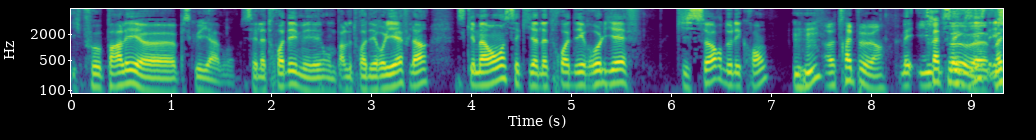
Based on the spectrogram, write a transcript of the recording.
il faut parler euh, parce qu'il y a bon, c'est la 3D, mais on parle de 3D relief là. Ce qui est marrant, c'est qu'il y a de la 3D relief qui sort de l'écran, mhm. Euh, très peu. Hein. mais il, Très ça peu, existe, ouais. et, Moi,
